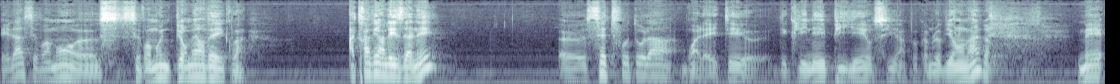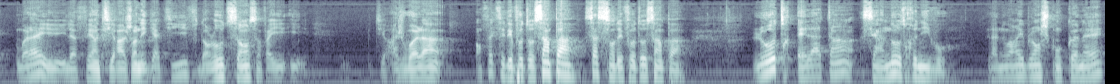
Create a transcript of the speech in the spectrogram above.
Et là, c'est vraiment, euh, c'est vraiment une pure merveille, quoi. À travers les années, euh, cette photo-là, bon, elle a été euh, déclinée, pillée aussi, un peu comme le violon d'ingre. Mais voilà, il, a fait un tirage en négatif, dans l'autre sens. Enfin, tirage, voilà. En fait, c'est des photos sympas. Ça, ce sont des photos sympas. L'autre, elle atteint, c'est un autre niveau. La noire et blanche qu'on connaît,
